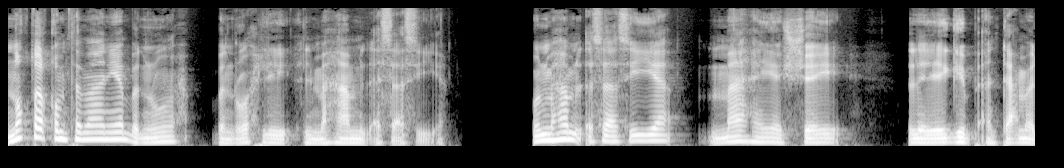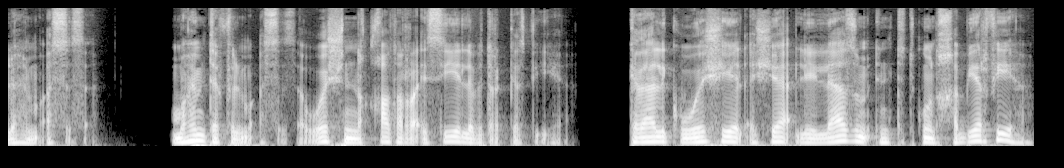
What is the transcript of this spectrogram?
النقطة رقم ثمانية بنروح بنروح للمهام الأساسية. والمهام الأساسية ما هي الشيء اللي يجب أن تعمله المؤسسة. مهمتك في المؤسسة وش النقاط الرئيسية اللي بتركز فيها؟ كذلك وش هي الأشياء اللي لازم أنت تكون خبير فيها؟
